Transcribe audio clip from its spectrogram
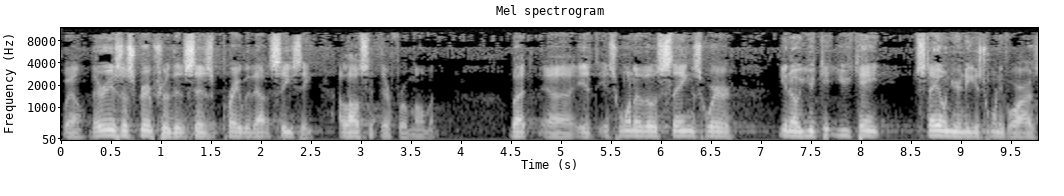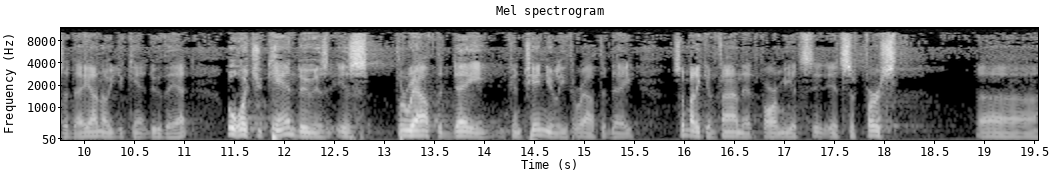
Well, there is a scripture that says pray without ceasing. I lost it there for a moment. But uh, it, it's one of those things where, you know, you, can, you can't stay on your knees 24 hours a day. I know you can't do that. But what you can do is, is throughout the day, continually throughout the day, somebody can find that for me. It's, it's the first, uh,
